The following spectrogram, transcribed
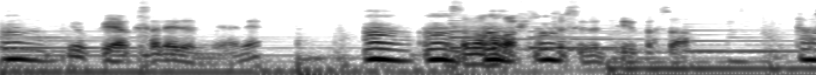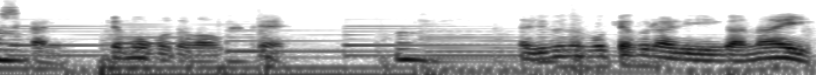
うん。よく訳されるんだよね。うんうんその方がフィットするっていうかさ、確かに。に。って思うことが多くて、うん自分のボキャブラリーがない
